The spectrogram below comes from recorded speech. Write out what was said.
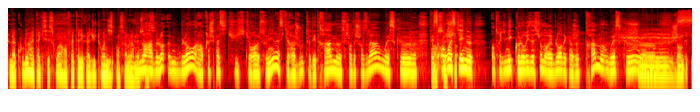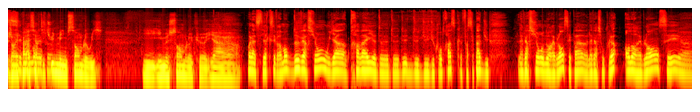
la couleur est accessoire en fait, elle est pas du tout indispensable à mon Le noir à sens. blanc, euh, blanc, alors après, je sais pas si tu, si tu auras le souvenir, est-ce qu'il rajoute des trames, ce genre de choses-là Ou est-ce que. enfin, Alors, en gros, est-ce qu'il y a une, entre guillemets, colorisation noir et blanc avec un jeu de trame Ou est-ce que. Je- J'en ai pas la certitude, choses. mais il me semble oui. Il, il me semble qu'il y a Voilà, c'est-à-dire que c'est vraiment deux versions où il y a un travail de, de- de- de- du, du contraste. Enfin, c'est pas du. La version noir et blanc, c'est pas euh, la version couleur. En noir et blanc, c'est. euh,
